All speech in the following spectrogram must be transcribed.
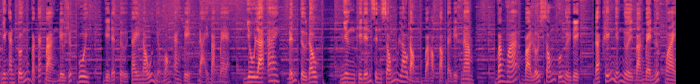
nhưng anh Tuấn và các bạn đều rất vui vì đã tự tay nấu những món ăn Việt đãi bạn bè. Dù là ai, đến từ đâu nhưng khi đến sinh sống, lao động và học tập tại Việt Nam, văn hóa và lối sống của người Việt đã khiến những người bạn bè nước ngoài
